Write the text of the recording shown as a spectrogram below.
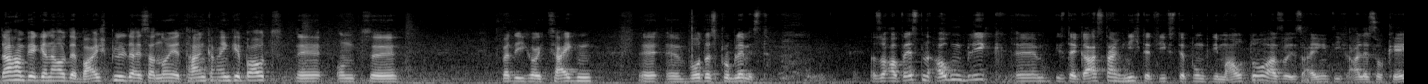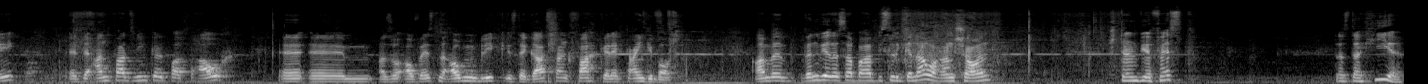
Da haben wir genau das Beispiel, da ist ein neuer Tank eingebaut und werde ich euch zeigen, wo das Problem ist. Also auf ersten Augenblick äh, ist der Gastank nicht der tiefste Punkt im Auto, also ist eigentlich alles okay. Äh, der Anfahrtswinkel passt auch. Äh, ähm, also auf ersten Augenblick ist der Gastank fachgerecht eingebaut. Aber wenn wir das aber ein bisschen genauer anschauen, stellen wir fest, dass da hier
